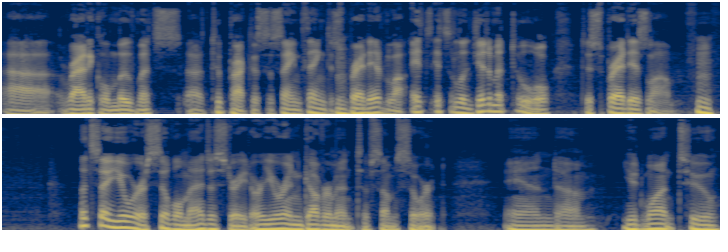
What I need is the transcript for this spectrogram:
uh, radical movements uh, to practice the same thing to mm-hmm. spread Islam. It's it's a legitimate tool to spread Islam. Hmm. Let's say you were a civil magistrate or you were in government of some sort, and um, you'd want to.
